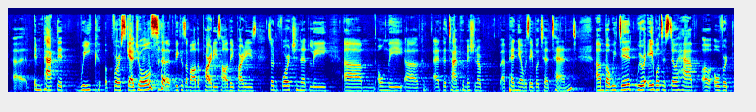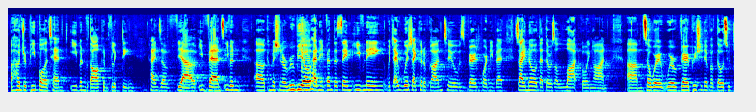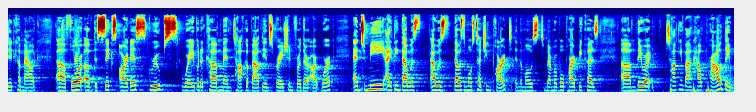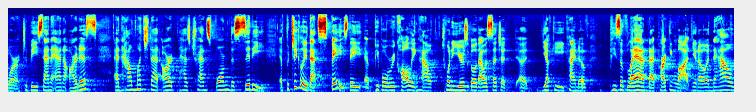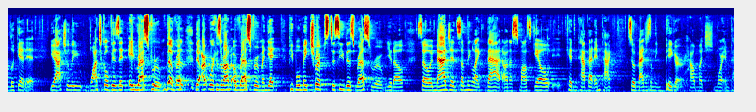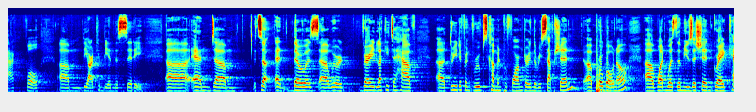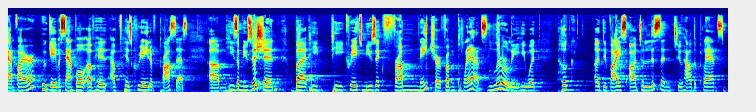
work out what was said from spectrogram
uh, impacted week for schedules because of all the parties, holiday parties. So unfortunately, um, only uh, at the time Commissioner uh, Pena was able to attend. Um, but we did, we were able to still have uh, over 100 people attend, even with all conflicting kinds of yeah events. Even uh, Commissioner Rubio had an event the same evening, which I wish I could have gone to. It was a very important event. So I know that there was a lot going on. Um, so we're, we're very appreciative of those who did come out. Uh, four of the six artists groups were able to come and talk about the inspiration for their artwork. And to me, I think that was I was that was the most touching part and the most memorable part because um, they were talking about how proud they were to be Santa Ana artists and how much that art has transformed the city, and particularly that space. They uh, people were recalling how 20 years ago that was such a, a yucky kind of piece of land, that parking lot, you know, and now look at it. You actually want to go visit a restroom. The, the artwork is around a restroom, and yet people make trips to see this restroom, you know. So imagine something like that on a small scale can have that impact. So imagine something bigger, how much more impactful um, the art can be in this city. Uh, and um, it's a, and there was, uh, we were very lucky to have uh, three different groups come and perform during the reception uh, pro bono. Uh, one was the musician Greg Campfire, who gave a sample of his, of his creative process. Um, he's a musician, but he, he creates music from nature, from plants. Literally, he would hook a device on to listen to how the plants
